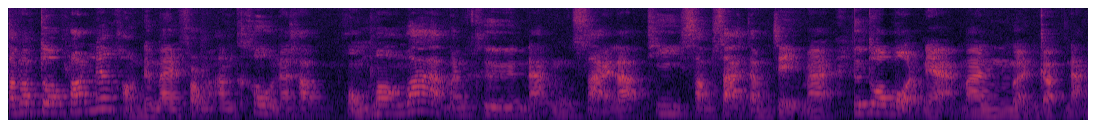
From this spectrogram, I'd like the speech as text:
สำหรับตัวพล็อตเรื่องของ The Man from Uncle นะครับ ผมมองว่ามันคือหนังสายลับที่ซ้ำซากจำเจมาก คือตัวบทเนี่ยมันเหมือนกับหนัง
